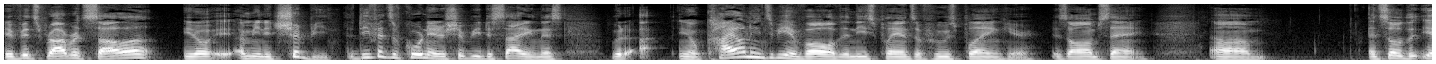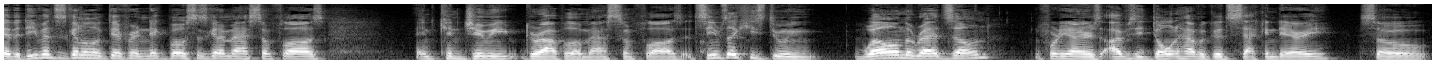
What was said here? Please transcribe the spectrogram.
If it's Robert Saleh, you know, I mean, it should be the defensive coordinator should be deciding this. But uh, you know, Kyle needs to be involved in these plans of who's playing here. Is all I'm saying. Um, and so, the, yeah, the defense is going to look different. Nick Bosa is going to mask some flaws. And can Jimmy Garoppolo mask some flaws? It seems like he's doing well in the red zone. The 49ers obviously don't have a good secondary. So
